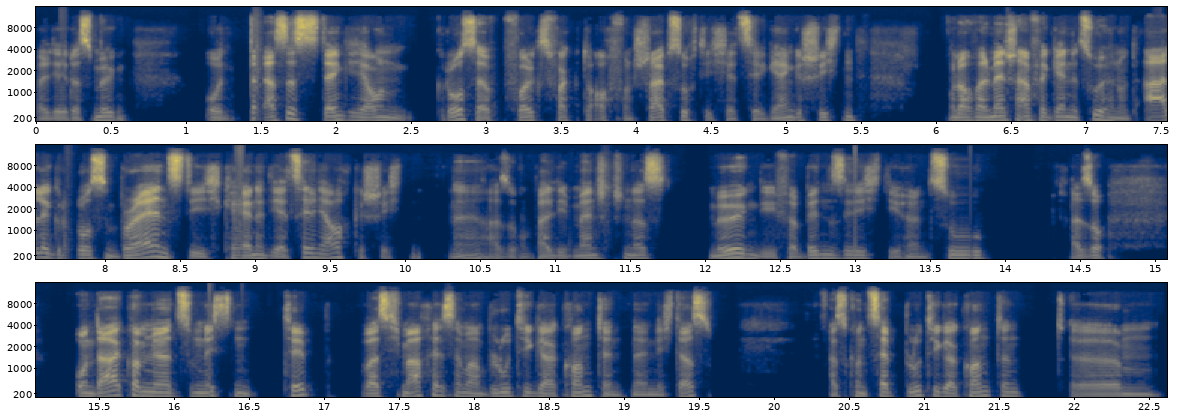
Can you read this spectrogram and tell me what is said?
weil die das mögen. Und das ist, denke ich, auch ein großer Erfolgsfaktor auch von Schreibsucht. Ich erzähle gern Geschichten. Und auch weil Menschen einfach gerne zuhören. Und alle großen Brands, die ich kenne, die erzählen ja auch Geschichten. Ne? Also, weil die Menschen das mögen, die verbinden sich, die hören zu. Also, und da kommen wir zum nächsten Tipp. Was ich mache, ist immer blutiger Content, nenne ich das. Das Konzept blutiger Content ähm,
